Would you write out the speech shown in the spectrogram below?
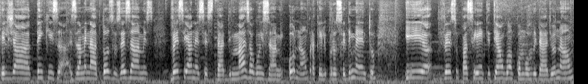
ele já tem que examinar todos os exames, ver se há necessidade de mais algum exame ou não para aquele procedimento e uh, ver se o paciente tem alguma comorbidade ou não.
